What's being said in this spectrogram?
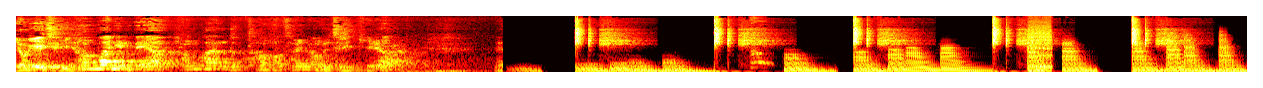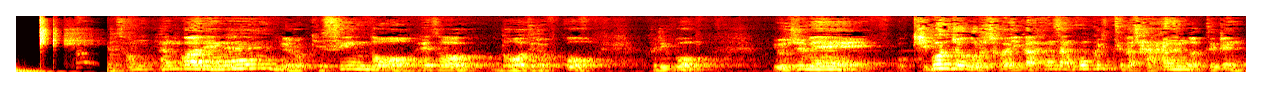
여기 지금 현관인데요. 현관부터 한번 설명을 드릴게요. 성- 현관에는 이렇게 스윙도어 해서 넣어드렸고 그리고 요즘에 뭐 기본적으로 저희가 항상 콘크리트가 잘하는 것들은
